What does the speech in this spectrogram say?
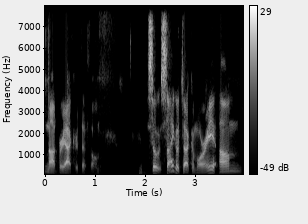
not very accurate that film. So Saigo Takamori, um,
